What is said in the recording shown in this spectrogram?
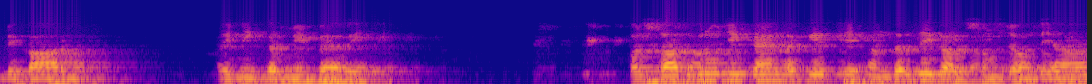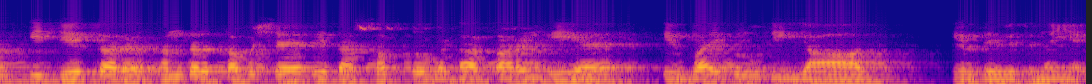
ਬੇਕਾਰ ਨੇ, ਇੰਨੀ ਗਰਮੀ ਪੈ ਰਹੀ ਹੈ। ਪਰ ਸਤਿਗੁਰੂ ਜੀ ਕਹਿਣ ਲੱਗੇ ਕਿ ਅੰਦਰ ਦੀ ਗੱਲ ਸਮਝਾਉਂਦਿਆਂ ਕਿ ਜੇਕਰ ਅੰਦਰ ਤਪਸ਼ ਹੈ, ਇਹਦਾ ਸਭ ਤੋਂ ਵੱਡਾ ਕਾਰਨ ਇਹ ਹੈ ਕਿ ਵਾਹਿਗੁਰੂ ਦੀ ਯਾਦ ਹਿਰਦੇ ਵਿੱਚ ਨਹੀਂ ਹੈ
